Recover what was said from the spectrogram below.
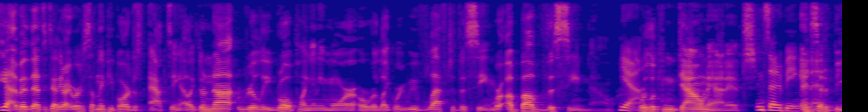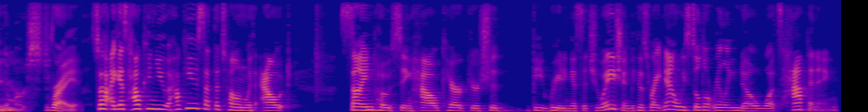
Yeah, but that's exactly right. Where suddenly people are just acting like they're not really role playing anymore, or we're like we're, we've left the scene. We're above the scene now. Yeah. We're looking down at it Instead of being in instead of being immersed. Right. So I guess how can you how can you set the tone without signposting how characters should be reading a situation because right now we still don't really know what's happening.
